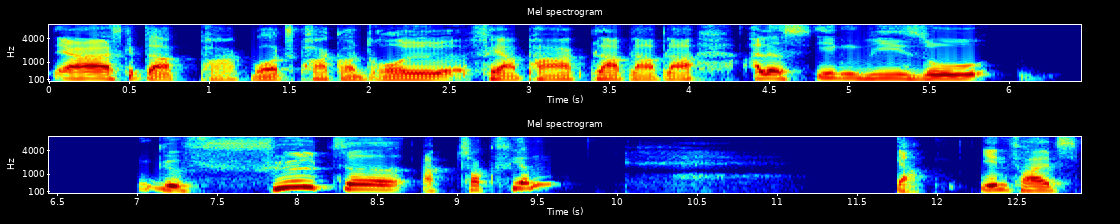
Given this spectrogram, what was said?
ja, es gibt da Parkwatch, Parkkontroll, Fairpark, bla bla bla, alles irgendwie so gefühlte Abzockfirmen. Ja, jedenfalls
